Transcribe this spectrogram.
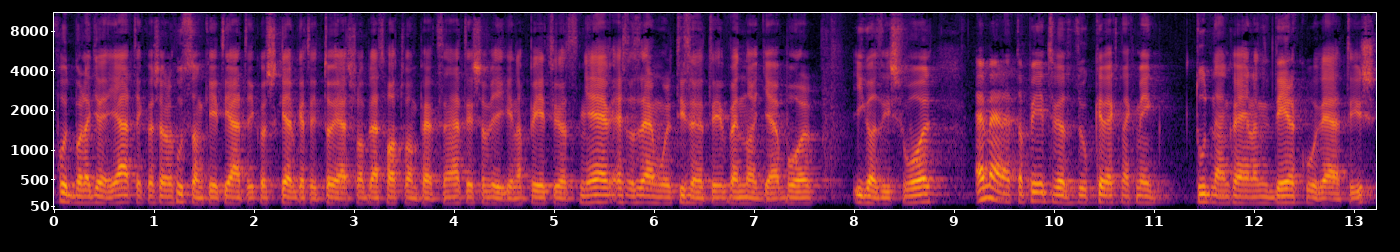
futball egy olyan játékos, ahol 22 játékos kerget egy tojáslabdát 60 percen át, és a végén a Patriots nyer. Ez az elmúlt 15 évben nagyjából igaz is volt. Emellett a Patriots drukkereknek még tudnánk ajánlani dél is,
